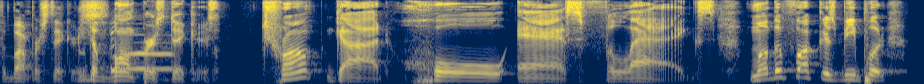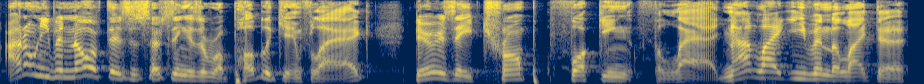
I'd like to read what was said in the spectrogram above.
The bumper stickers. the bumper stickers. Trump got whole ass flags. Motherfuckers be put. I don't even know if there's a such thing as a Republican flag. There is a Trump fucking flag. Not like even the like the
